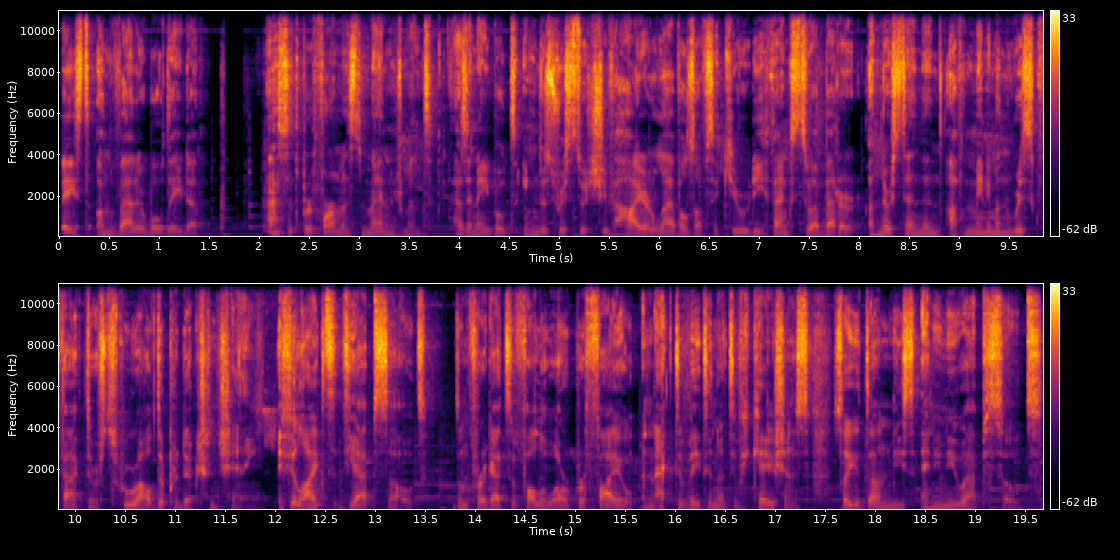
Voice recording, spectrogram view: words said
based on valuable data. Asset performance management has enabled industries to achieve higher levels of security thanks to a better understanding of minimum risk factors throughout the production chain. If you liked the episode, don't forget to follow our profile and activate the notifications so you don't miss any new episodes.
